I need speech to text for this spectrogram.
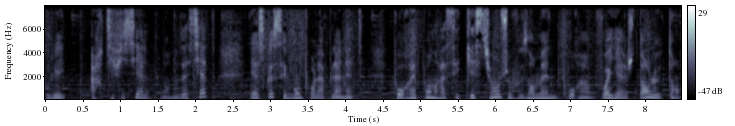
poulet artificiels dans nos assiettes Et est-ce que c'est bon pour la planète? Pour répondre à ces questions, je vous emmène pour un voyage dans le temps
